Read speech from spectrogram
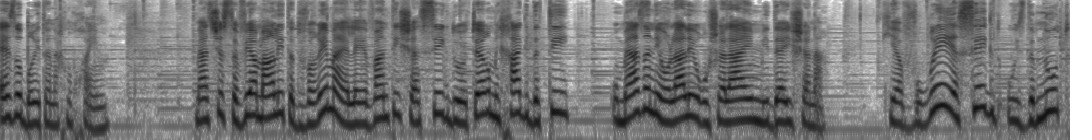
איזו ברית אנחנו חיים. מאז שסבי אמר לי את הדברים האלה, הבנתי שהסיגד הוא יותר מחג דתי, ומאז אני עולה לירושלים מדי שנה. כי עבורי הסיגד הוא הזדמנות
